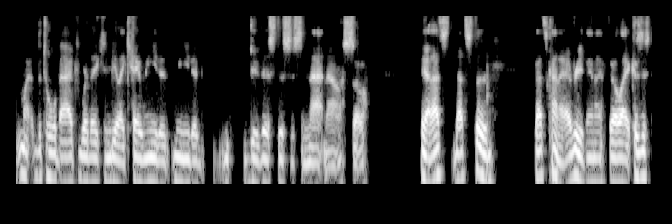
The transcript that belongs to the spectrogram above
my, the tool bag where they can be like hey we need to we need to do this this this and that now. So yeah that's that's the that's kind of everything I feel like. Because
